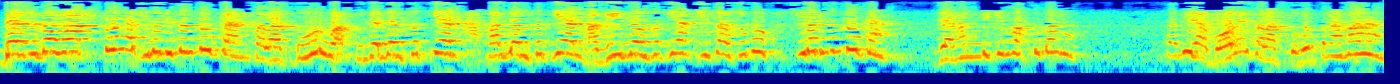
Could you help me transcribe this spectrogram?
Dan juga waktunya sudah ditentukan. Salat duhur waktunya jam sekian, asal jam sekian, maghrib jam sekian, isya subuh sudah ditentukan. Jangan bikin waktu baru. Kita tidak boleh salat duhur tengah malam.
